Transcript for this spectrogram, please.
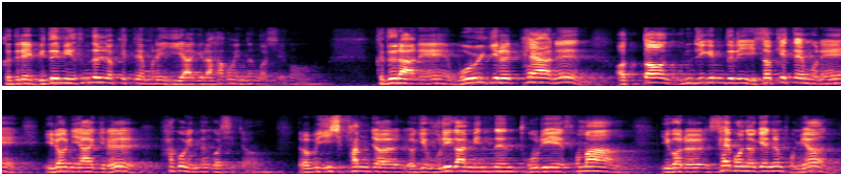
그들의 믿음이 흔들렸기 때문에 이야기를 하고 있는 것이고 그들 안에 모이기를 패하는 어떤 움직임들이 있었기 때문에 이런 이야기를 하고 있는 것이죠. 여러분 23절 여기 우리가 믿는 도리의 소망 이거를 새 번역에는 보면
